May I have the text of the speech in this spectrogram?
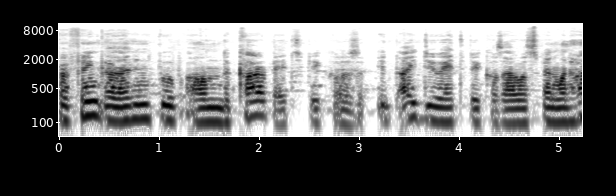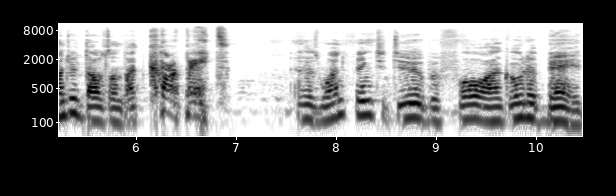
I didn't poop on the carpet because I do it because I will spend $100 on that carpet. And there's one thing to do before I go to bed.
